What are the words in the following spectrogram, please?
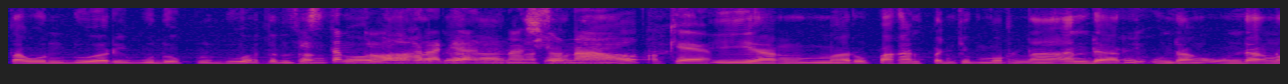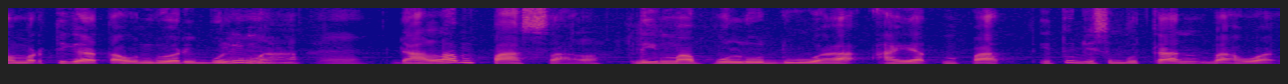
tahun 2022 tentang Sistem keolahragaan nasional. Oke. yang merupakan penyempurnaan dari Undang-Undang nomor 3 tahun 2005 Hmm. dalam pasal 52 ayat 4 itu disebutkan bahwa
